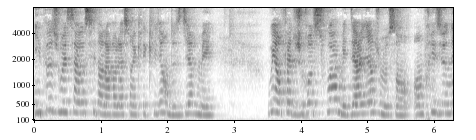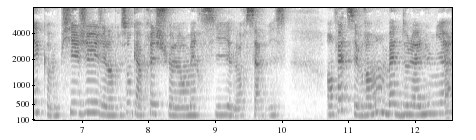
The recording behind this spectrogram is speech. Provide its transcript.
il peut jouer ça aussi dans la relation avec les clients, de se dire mais oui en fait je reçois, mais derrière je me sens emprisonnée comme piégée, j'ai l'impression qu'après je suis à leur merci, à leur service. En fait c'est vraiment mettre de la lumière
